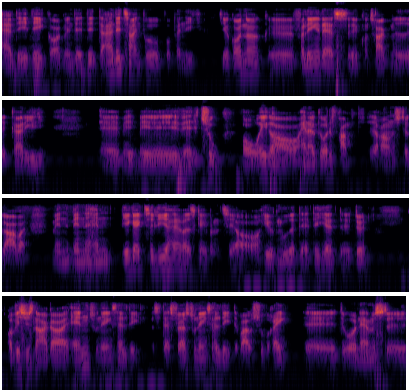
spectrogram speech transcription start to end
Ja, det, det er ikke godt, men det, det, der er lidt tegn på, på panik. De har godt nok øh, forlænget deres øh, kontrakt med øh, Carilli øh, med, med hvad det, to år, ikke? og han har jo gjort et fremragende stykke arbejde, men, men han virker ikke til lige at have redskaberne til at, at hive dem ud af det, af det her øh, døn. Og hvis vi snakker anden turneringshalvdel, altså deres første turneringshalvdel, det var jo suveræn. Øh, det var nærmest øh,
